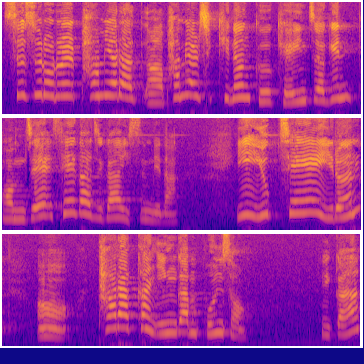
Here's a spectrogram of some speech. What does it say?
스스로를 파멸하, 어, 파멸시키는 그 개인적인 범죄 세 가지가 있습니다. 이 육체의 일은 어, 타락한 인간 본성, 그러니까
